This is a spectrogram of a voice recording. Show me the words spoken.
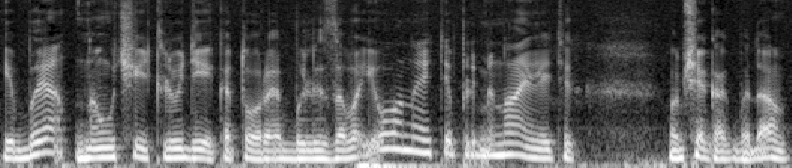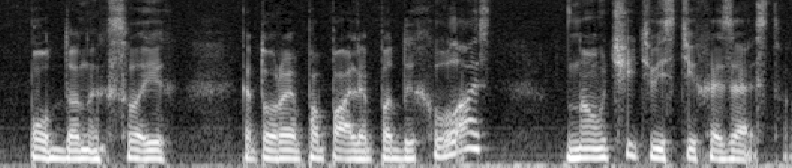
и, б, научить людей, которые были завоеваны, эти племена, и этих вообще как бы, да, подданных своих, которые попали под их власть, научить вести хозяйство.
